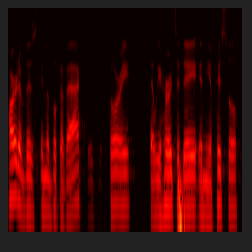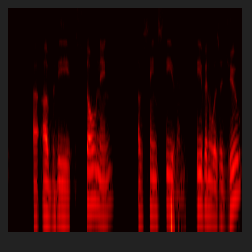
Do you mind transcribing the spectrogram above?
part of this in the book of Acts is the story that we heard today in the epistle uh, of the stoning of St. Stephen. Stephen was a Jew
